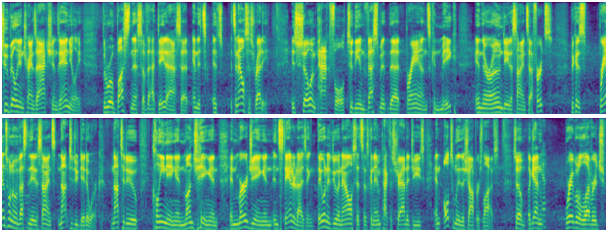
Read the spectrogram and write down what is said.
2 billion transactions annually. The robustness of that data asset and it's it's it's analysis ready is so impactful to the investment that brands can make in their own data science efforts because brands want to invest in data science not to do data work, not to do cleaning and munging and, and merging and, and standardizing. They want to do analysis that's going to impact the strategies and ultimately the shoppers' lives. So again, yeah. we're able to leverage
